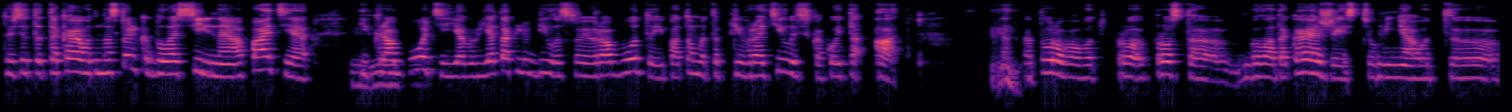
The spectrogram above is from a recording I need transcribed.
То есть это такая вот настолько была сильная апатия и к работе. Я говорю, я так любила свою работу, и потом это превратилось в какой-то ад от которого вот про, просто была такая жесть у меня вот, э,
